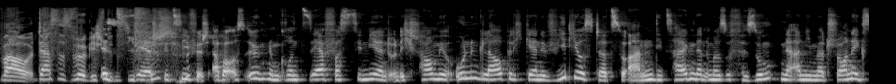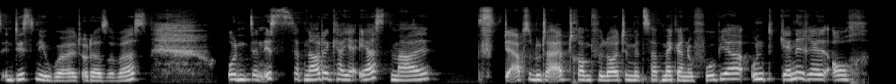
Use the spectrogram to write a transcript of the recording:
wow, das ist wirklich spezifisch. Ist sehr spezifisch, aber aus irgendeinem Grund sehr faszinierend. Und ich schaue mir unglaublich gerne Videos dazu an. Die zeigen dann immer so versunkene Animatronics in Disney World oder sowas. Und dann ist Subnautica ja erstmal der absolute Albtraum für Leute mit Submechanophobia und generell auch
